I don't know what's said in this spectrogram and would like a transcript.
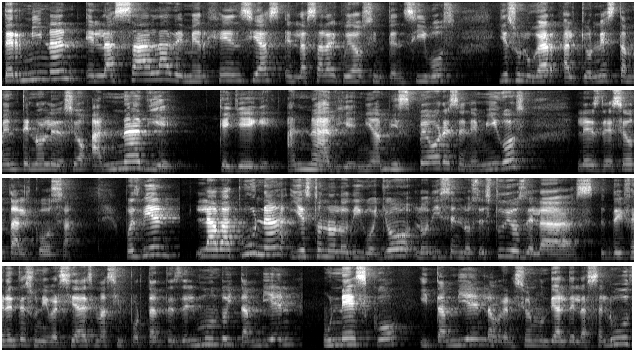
terminan en la sala de emergencias, en la sala de cuidados intensivos, y es un lugar al que honestamente no le deseo a nadie que llegue, a nadie, ni a mis peores enemigos les deseo tal cosa. Pues bien, la vacuna, y esto no lo digo yo, lo dicen los estudios de las diferentes universidades más importantes del mundo y también UNESCO y también la Organización Mundial de la Salud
